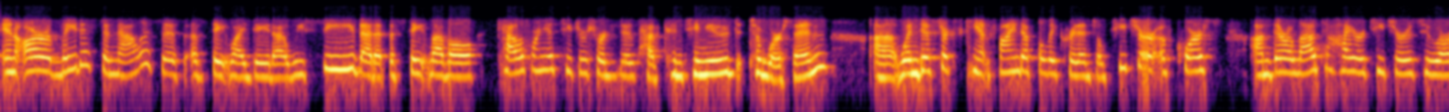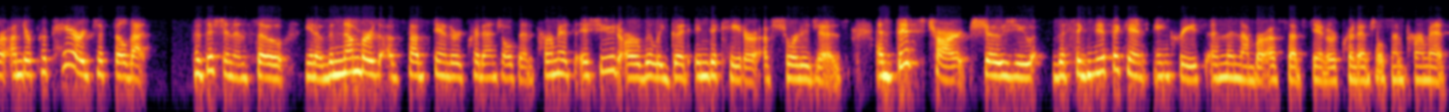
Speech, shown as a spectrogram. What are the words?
In our latest analysis of statewide data, we see that at the state level, California's teacher shortages have continued to worsen. Uh, when districts can't find a fully credentialed teacher, of course, um, they're allowed to hire teachers who are underprepared to fill that position. And so, you know, the numbers of substandard credentials and permits issued are a really good indicator of shortages. And this chart shows you the significant increase in the number of substandard credentials and permits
